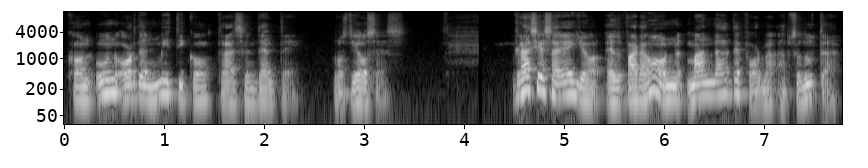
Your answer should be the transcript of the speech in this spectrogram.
con un orden mítico trascendente, los dioses. Gracias a ello, el faraón manda de forma absoluta.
